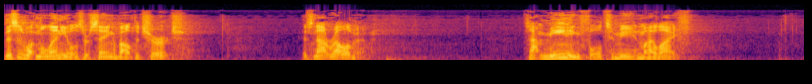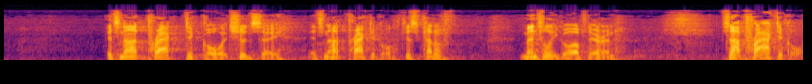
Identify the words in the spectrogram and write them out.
this is what millennials are saying about the church it's not relevant, it's not meaningful to me in my life. It's not practical, it should say. It's not practical. Just kind of mentally go up there and. It's not practical.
